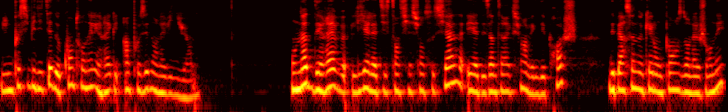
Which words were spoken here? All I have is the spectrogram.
d'une possibilité de contourner les règles imposées dans la vie diurne. On note des rêves liés à la distanciation sociale et à des interactions avec des proches, des personnes auxquelles on pense dans la journée,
